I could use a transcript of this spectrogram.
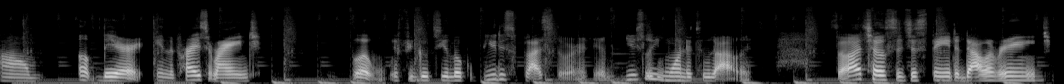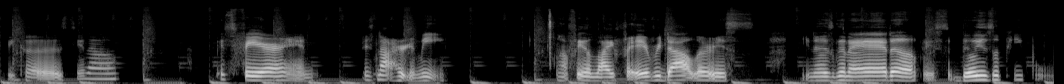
um, up there in the price range. But if you go to your local beauty supply store, they're usually one to two dollars. So I chose to just stay at the dollar range because, you know, it's fair and it's not hurting me. I feel like for every dollar, it's you know, it's going to add up. It's billions of people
